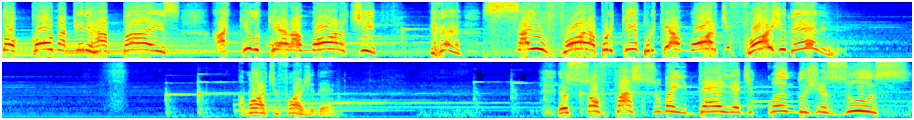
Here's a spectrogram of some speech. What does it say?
tocou naquele rapaz, aquilo que era morte saiu fora, por quê? Porque a morte foge dele. A morte foge dele. Eu só faço uma ideia de quando Jesus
